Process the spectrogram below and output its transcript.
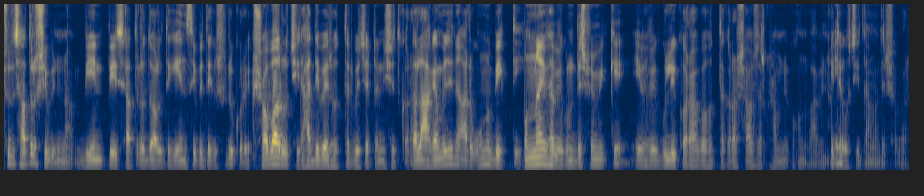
শুধু ছাত্র শিবির না বিএনপি ছাত্র দল থেকে এনসিপি থেকে শুরু করে সবার উচিত হাদিবের হত্যার বিচারটা নিষেধ করা। তাহলে আগামী দিনে আর কোনো ব্যক্তি অন্যায়ভাবে কোনো দেশপ্রেমিককে এইভাবে গুলি করা বা হত্যা করার সাহসের সামনে কখনো পাবে না। এটা উচিত আমাদের সবার।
